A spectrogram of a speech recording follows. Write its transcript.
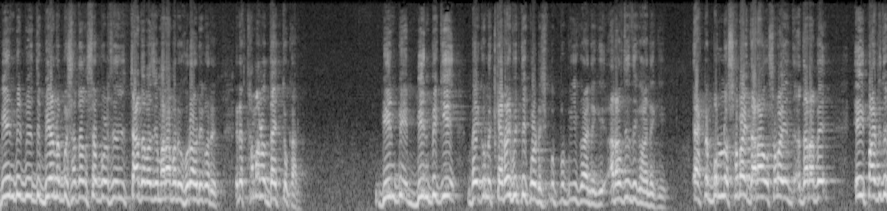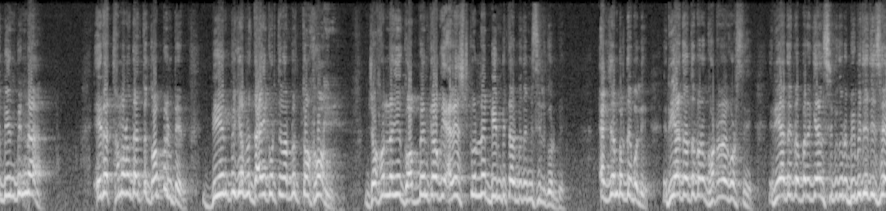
বিএনপির বিরুদ্ধে বিরানব্বই শতাংশ বলছেন যে চাঁদাবাজি, মারামারি, হুড়াহুড়ি করে, এটা থামানোর দায়িত্ব কার? বিএনপি বিএনপি কি ভাই কোনো ক্যাডার ভিত্তিক ই করে নাকি? রাজনীতি করে নাকি? একটা বলল, সবাই দাঁড়াও, সবাই দাঁড়াবে। এই পার্টি তো বিএনপির না। এটা থামানোর দায়িত্ব গভর্নমেন্টের। বিএনপিকে আপনি দায়ী করতে পারবেন তখন। যখন নাকি গভর্নমেন্ট কাউকে অ্যারেস্ট করলে বিএনপি তার বিরুদ্ধে মিছিল করবে। এক্সাম্পল দিয়ে বলি রিয়াদ এত বড় ঘটনা ঘটছে। রিয়াদের ব্যাপারে কি এনসিপি কোনো বিবৃতি দিছে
